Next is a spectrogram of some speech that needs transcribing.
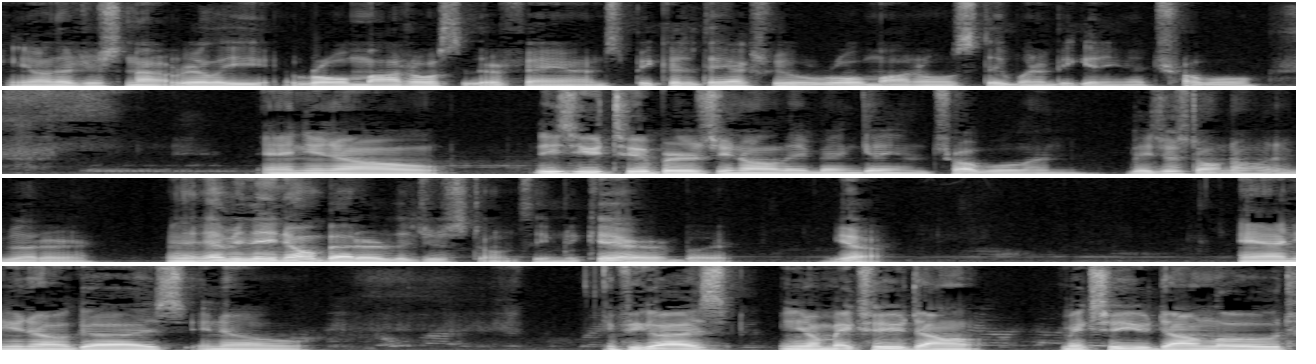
you know, they're just not really role models to their fans because if they actually were role models, they wouldn't be getting in trouble. And, you know, these YouTubers, you know, they've been getting in trouble and they just don't know any better. And, I mean, they know better, they just don't seem to care, but yeah. And you know, guys, you know, if you guys, you know, make sure you down, make sure you download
